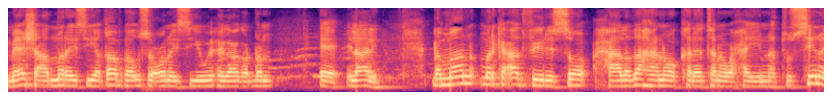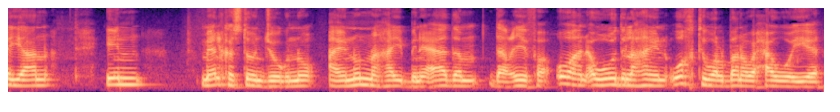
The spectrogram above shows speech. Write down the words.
meesha aad maraysa iyo qaabka aad u soconaysa iyo wixigaago dhan ee ilaali. Dhammaan marka aada fiiriso xaaladahan oo kaleetona waxayna tusinayaan in meel kastoon joogno aynu nahay bini aadam daciifa oo aan awood lahayn waqti walbana waxaa weeye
